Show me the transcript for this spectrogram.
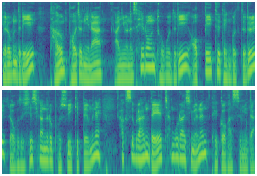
여러분들이 다음 버전이나 아니면 새로운 도구들이 업데이트 된 것들을 여기서 실시간으로 볼 수 있기 때문에 학습을 하는데 참고를 하시면 될 것 같습니다.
